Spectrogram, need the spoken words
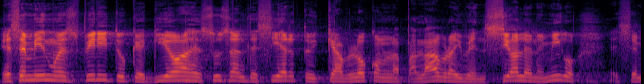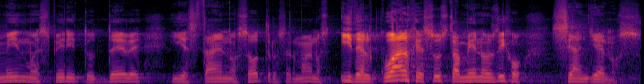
Ese mismo espíritu que guió a Jesús al desierto y que habló con la palabra y venció al enemigo, ese mismo espíritu debe y está en nosotros, hermanos, y del cual Jesús también nos dijo, sean llenos.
